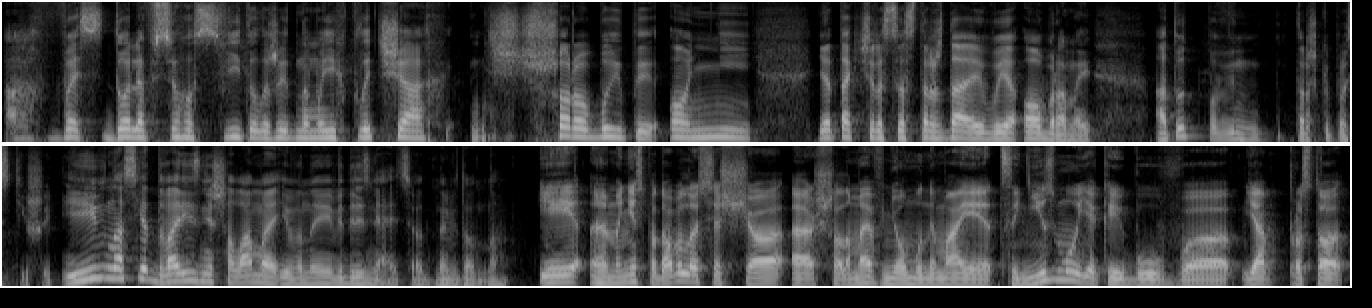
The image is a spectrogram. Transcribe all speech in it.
ах, весь доля всього світу лежить на моїх плечах. Що робити? О, ні. Я так через це страждаю, бо я обраний. А тут він трошки простіший. І в нас є два різні шалами, і вони відрізняються одне від одного. І е, мені сподобалося, що е, шаламе в ньому немає цинізму, який був. Е, я просто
